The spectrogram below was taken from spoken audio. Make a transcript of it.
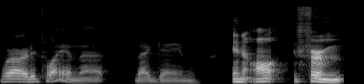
We're already playing that that game. And all for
